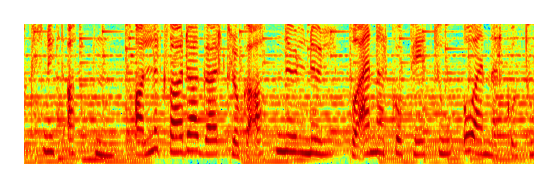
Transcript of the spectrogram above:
Dagsnytt 18 alle hverdager kl 18.00 på NRK P2 og NRK2.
